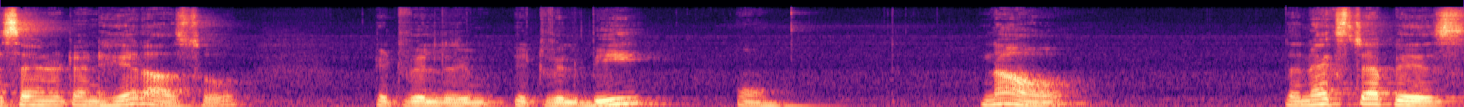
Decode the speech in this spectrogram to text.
SI unit and here also it will it will be ohm. Now the next step is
